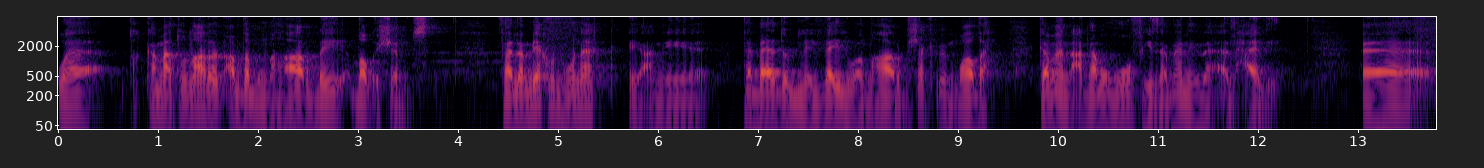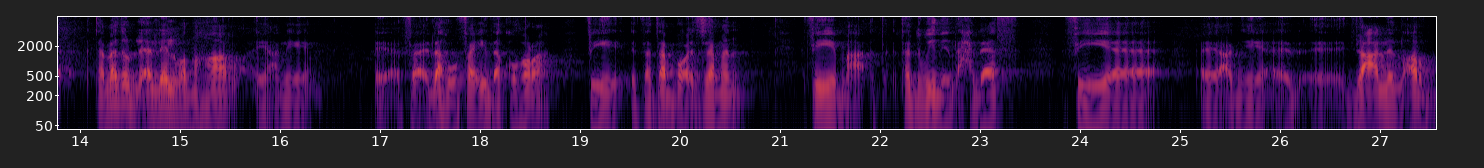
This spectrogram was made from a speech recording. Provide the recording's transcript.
وكما تنار الأرض بالنهار بضوء الشمس. فلم يكن هناك يعني تبادل لليل والنهار بشكل واضح كما نعلمه في زماننا الحالي. آه تبادل الليل والنهار يعني له فائدة كبرى في تتبع الزمن في مع تدوين الأحداث في آه يعني آه، جعل الأرض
